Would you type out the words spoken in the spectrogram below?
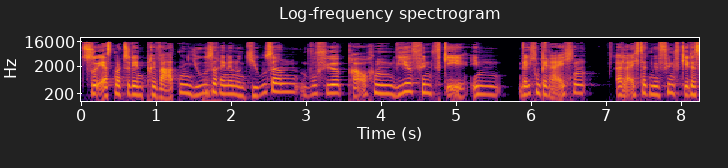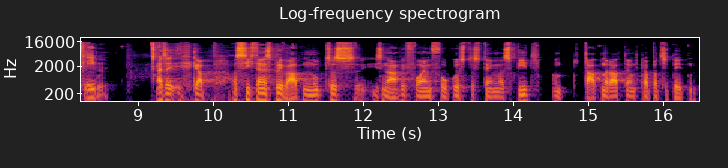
Zuerst mal zu den privaten Userinnen und Usern. Wofür brauchen wir 5G? In welchen Bereichen erleichtert mir 5G das Leben? Also ich glaube, aus Sicht eines privaten Nutzers ist nach wie vor im Fokus das Thema Speed und Datenrate und Kapazitäten.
